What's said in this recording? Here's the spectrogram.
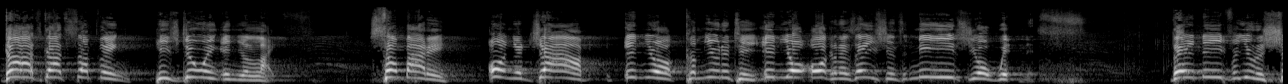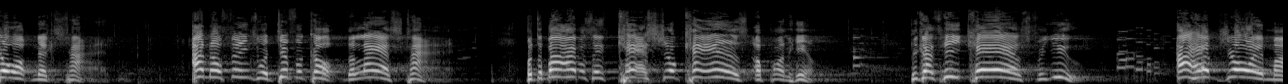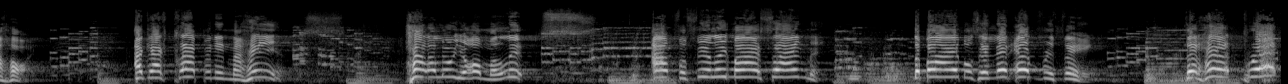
God's got something He's doing in your life. Somebody on your job, in your community, in your organizations needs your witness. They need for you to show up next time. I know things were difficult the last time, but the Bible says, cast your cares upon him because he cares for you. I have joy in my heart. I got clapping in my hands. Hallelujah on my lips. I'm fulfilling my assignment. The Bible said, let everything that hath breath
